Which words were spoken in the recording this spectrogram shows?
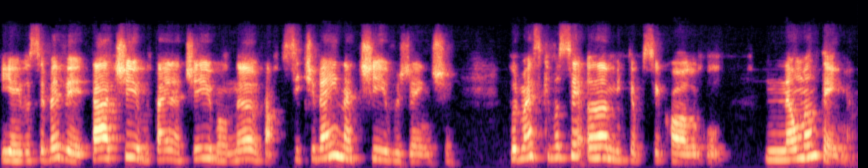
E aí você vai ver, tá ativo, tá inativo ou não, tal. Se tiver inativo, gente, por mais que você ame teu psicólogo, não mantenha.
